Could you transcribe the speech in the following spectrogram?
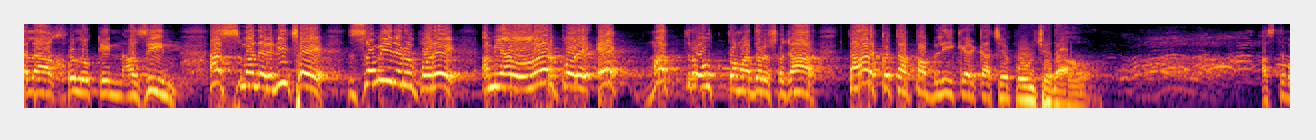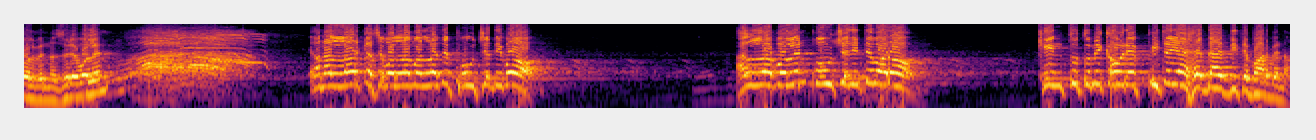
আলা খুলুকিন আজিম, আসমানের নিচে, জমিনের উপরে আমি আল্লাহর পরে একমাত্র উত্তম আদর্শ যার, তার কথা পাবলিকের কাছে পৌঁছে দাও। আসতে বলবেন না, জোরে বলেন। এখন আল্লাহর কাছে বললাম, আল্লাহ যে পৌঁছে দিব। আল্লাহ বললেন, পৌঁছে দিতে পারো। কিন্তু তুমি কাউরে পিটাইয়া হেদায়ত দিতে পারবে না।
